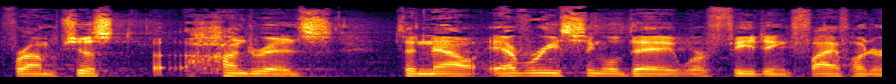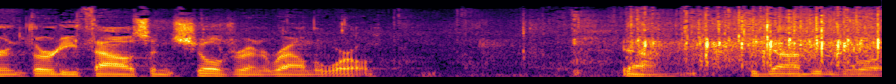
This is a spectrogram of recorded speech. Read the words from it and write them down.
from just uh, hundreds to now every single day we're feeding 530,000 children around the world. Yeah, to God be the glory.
